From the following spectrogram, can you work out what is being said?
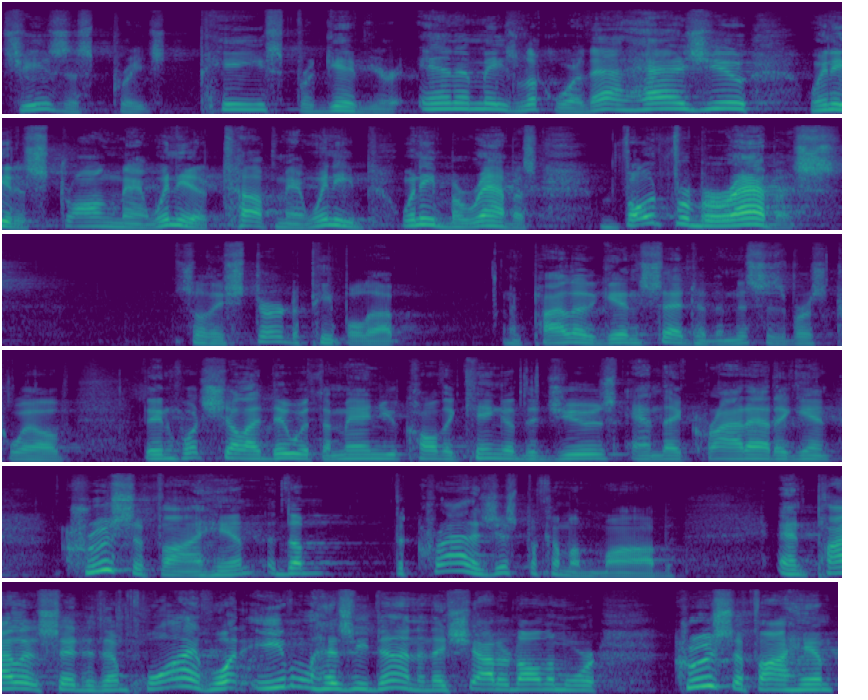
Jesus preached peace, forgive your enemies. Look where that has you. We need a strong man. We need a tough man. We need, we need Barabbas. Vote for Barabbas. So they stirred the people up. And Pilate again said to them, This is verse 12, Then what shall I do with the man you call the king of the Jews? And they cried out again, Crucify him. The, the crowd has just become a mob. And Pilate said to them, Why? What evil has he done? And they shouted all the more, Crucify him.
